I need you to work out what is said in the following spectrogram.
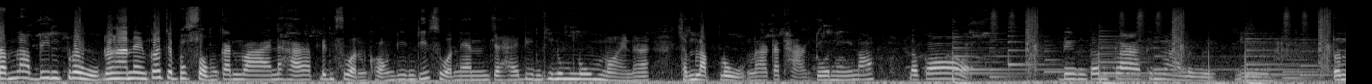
สำหรับดินปลูกนะคะแนนก็จะผสมกันไว้นะคะ เป็นส่วนของดินที่สวนแนนจะใช้ดินที่นุ่มๆหน่อยนะคะสำหรับปลูกนะคะกระถางตัวนี้เนาะแล้วก็ดึงต้นกล้าขึ้นมาเลยนี่ต้น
